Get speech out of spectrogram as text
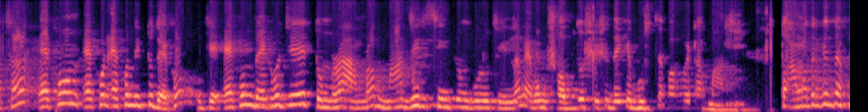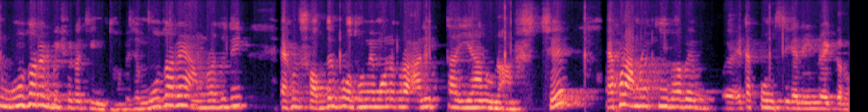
আচ্ছা এখন এখন এখন একটু দেখো, যে এখন দেখো যে তোমরা, আমরা মাঝির সিমটমগুলো চিনলাম এবং শব্দ শেষে দেখে বুঝতে পারব এটা মাঝি। তো আমাদের কিন্তু এখন মোজারের বিষয়টা চিনতে হবে, যে মোজারে আমরা যদি, এখন শব্দের প্রথমে মনে করো আলিফ তা ইয়ানুন আসছে, এখন আমরা কীভাবে এটা কোন সিগা নির্ণয় করব?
